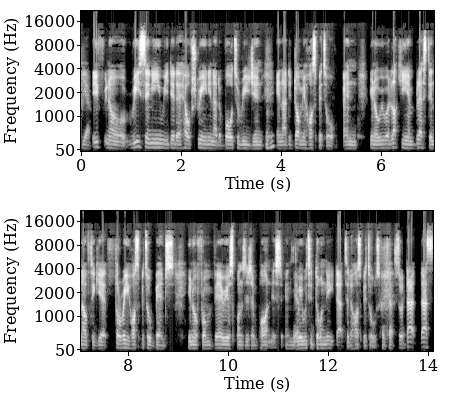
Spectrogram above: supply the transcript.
Yeah. If, you know, recently we did a health screening at the Volta region Mhm. and at the Domi Hospital. And, you know, we were lucky and blessed enough to get three hospital beds, you know, from various sponsors and partners. And we were able to donate that to the hospitals. Fantastic. So that, that's,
